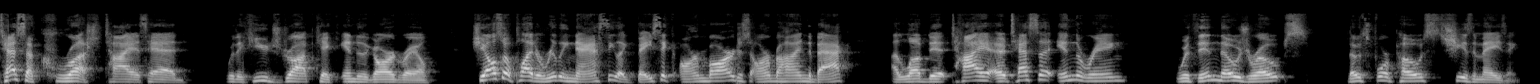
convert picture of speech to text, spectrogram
Tessa crushed Taya's head with a huge drop kick into the guardrail. She also applied a really nasty, like basic armbar, just arm behind the back. I loved it. Taya, uh, Tessa in the ring within those ropes, those four posts. She is amazing.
